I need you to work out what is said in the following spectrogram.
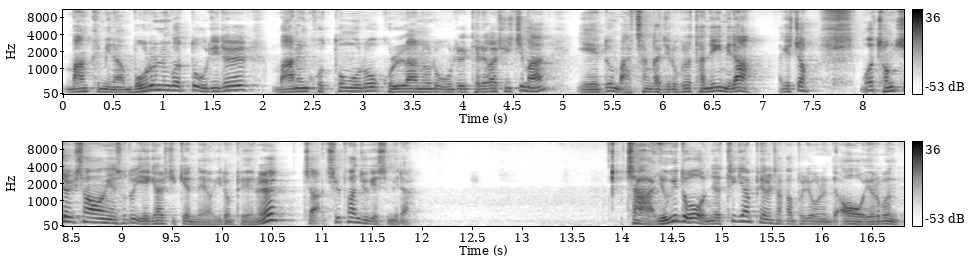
만큼이나 모르는 것도 우리를 많은 고통으로, 곤란으로 우리를 데려갈 수 있지만 얘도 마찬가지로 그렇다는 얘기입니다. 알겠죠? 뭐 정치적 상황에서도 얘기할 수 있겠네요. 이런 표현을. 자, 칠판 주겠습니다. 자, 여기도 이제 특이한 표현을 잠깐 보려고 하는데, 어, 여러분,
